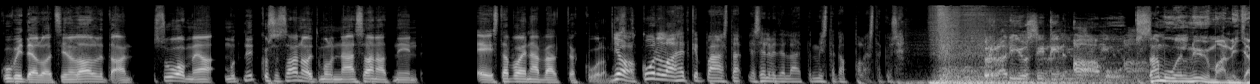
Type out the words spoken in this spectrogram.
kuvitellut, että siinä lauletaan suomea, mutta nyt kun sä sanoit mulle nämä sanat, niin ei sitä voi enää välttyä kuulemasta. Joo, kuunnellaan hetken päästä ja selvitellään, että mistä kappaleesta kyse. Radio Cityn aamu. Samuel Nyman ja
